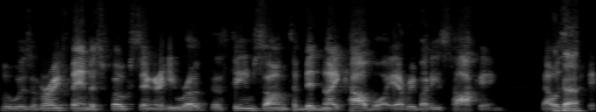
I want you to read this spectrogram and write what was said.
who was a very famous folk singer. He wrote the theme song to Midnight Cowboy, Everybody's Talking. That was okay. his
